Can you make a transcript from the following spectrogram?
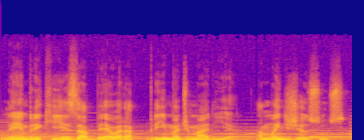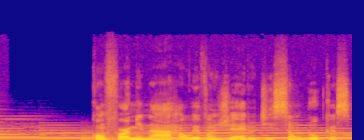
Lembre que Isabel era prima de Maria, a mãe de Jesus. Conforme narra o Evangelho de São Lucas,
